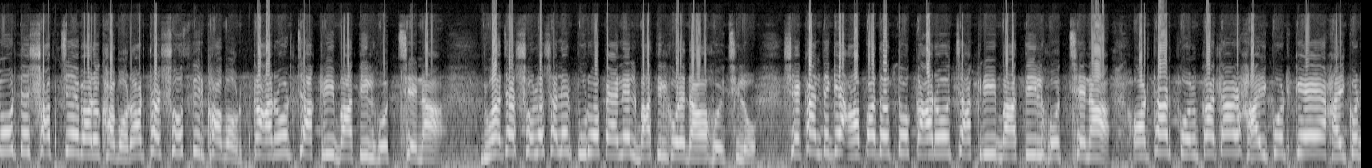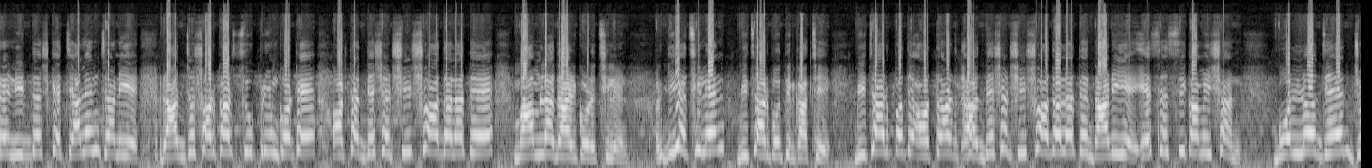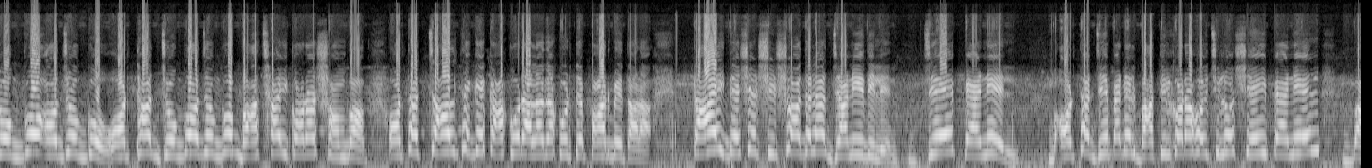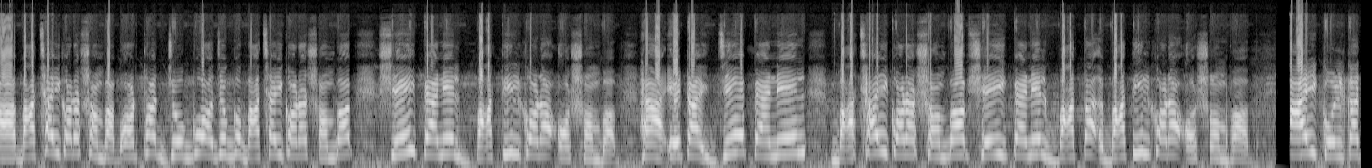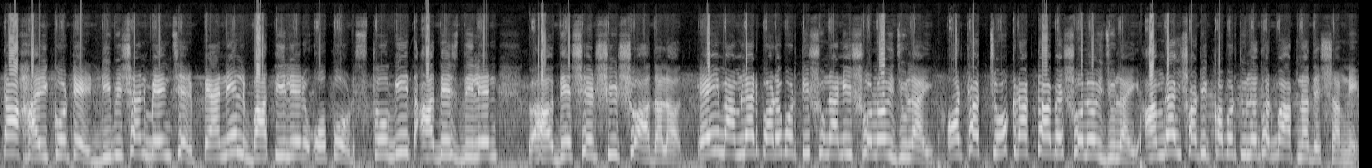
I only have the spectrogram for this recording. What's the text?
মুহূর্তে সবচেয়ে বড় খবর, অর্থাৎ স্বস্তির খবর, কারোর চাকরি বাতিল হচ্ছে না। দু হাজার ষোলো সালের পুরো প্যানেল বাতিল করে দেওয়া হয়েছিল। সেখান থেকে আপাতত কারও চাকরি বাতিল হচ্ছে না। অর্থাৎ কলকাতার হাইকোর্টকে, হাইকোর্টের নির্দেশকে চ্যালেঞ্জ জানিয়ে রাজ্য সরকার সুপ্রিম কোর্টে, অর্থাৎ দেশের শীর্ষ আদালতে মামলা দায়ের করেছিলেন। গিয়েছিলেন বিচারপতির কাছে। বিচারপতি দেশের শীর্ষ আদালতে দাঁড়িয়ে এসএসসি কমিশন বলল যে যোগ্য, অযোগ্য, অর্থাৎ যোগ্য, অযোগ্য বাছাই করা সম্ভব। অর্থাৎ চাল থেকে কাকর আলাদা করতে পারবে তারা। তাই দেশের শীর্ষ আদালত জানিয়ে দিলেন যে প্যানেল অর্থাৎ যে প্যানেল বাতিল করা হয়েছিল, সেই প্যানেল বাছাই করা সম্ভব। অর্থাৎ যোগ্য, অযোগ্য বাছাই করা সম্ভব, সেই প্যানেল বাতিল করা অসম্ভব। হ্যাঁ এটাই। যে প্যানেল বাছাই করা সম্ভব, সেই প্যানেল বাতা- বাতিল করা অসম্ভব। তাই কলকাতা হাইকোর্টের ডিভিশন বেঞ্চের প্যানেল বাতিলের ওপর স্থগিত আদেশ দিলেন দেশের শীর্ষ আদালত। এই মামলার পরবর্তী শুনানি ষোলোই জুলাই। অর্থাৎ চোখ রাখতে হবে ষোলোই জুলাই। আমরাই সঠিক খবর তুলে ধরবো আপনাদের সামনে।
